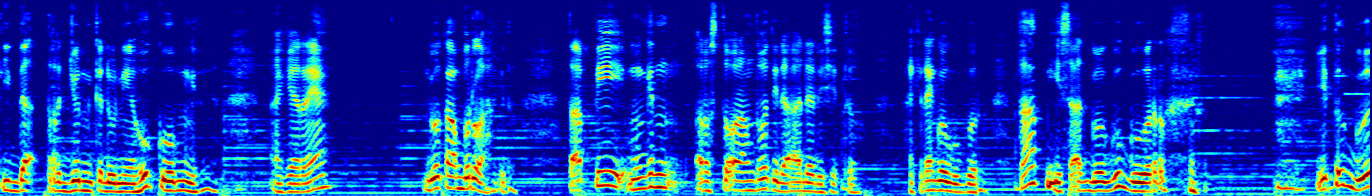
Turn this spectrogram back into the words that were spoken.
tidak terjun ke dunia hukum gitu ya akhirnya gue kabur lah gitu. Tapi mungkin restu orang tua tidak ada di situ. Akhirnya gue gugur. Tapi saat gue gugur itu gue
